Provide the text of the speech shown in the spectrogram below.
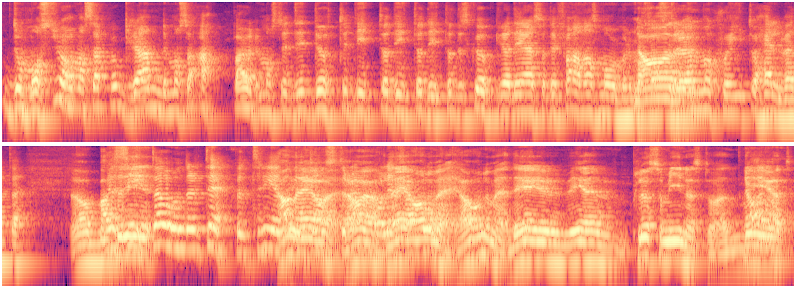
Då måste du ha massa program, du måste ha appar och du måste och ditt och ditt och ditt och det ska uppgraderas och det är fan hans mormor. Du måste Ja, ha ström och skit och helvete. Ja, Men batteri... sitta under ett äppelträd Ja, nej, utan ström ja, ja, och nej, jag håller med. Jag håller med. Det är ju plus och minus då. Det är ju att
